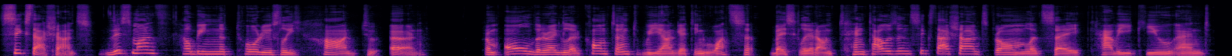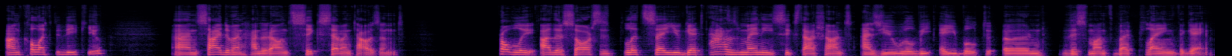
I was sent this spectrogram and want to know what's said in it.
Six star shards. This month have been notoriously hard to earn. From all the regular content, we are getting what's uh, basically around 10,000 six star shards from, let's say, Cav EQ and uncollected EQ. And side event had around six, 7,000. Probably other sources. Let's say you get as many six star shards as you will be able to earn this month by playing the game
